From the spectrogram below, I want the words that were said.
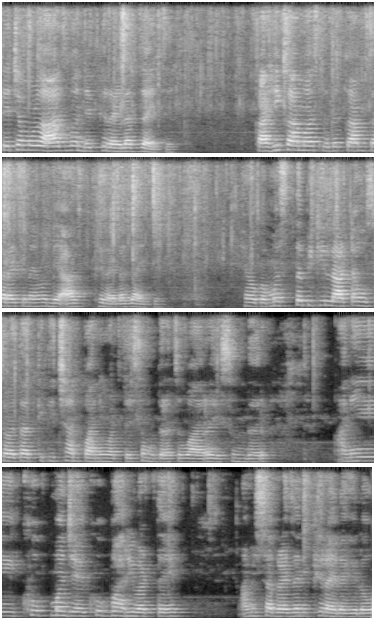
त्याच्यामुळं आज म्हणले फिरायलाच जायचे काही काम असलं तर काम करायचं नाही म्हणले आज फिरायला जायचे हे बघा मस्तपैकी लाटा उसळतात किती छान पाणी वाटतंय समुद्राचं वारं आहे सुंदर. आणि खूप म्हणजे खूप भारी वाटतंय. आम्ही सगळ्याजणी फिरायला गेलो.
